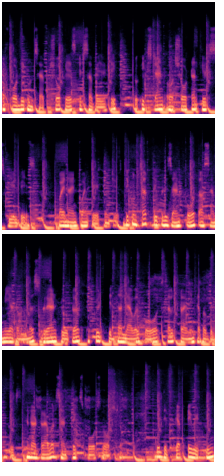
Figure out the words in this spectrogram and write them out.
of Audi concept showcase its ability to extend or shorten its wheelbase by 9.8 inches. The concept represents both a semi-autonomous Grand Tourer equipped with the level 4 self-driving capabilities and a driver-centric sports roadster. With its captivating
